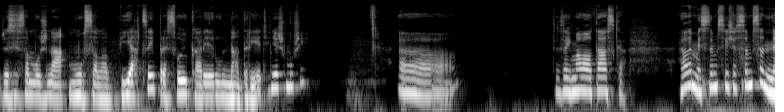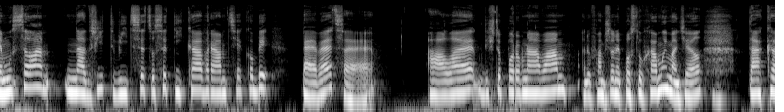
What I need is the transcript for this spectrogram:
že jsi se možná musela viacej pre svoju kariéru nadrieť než muži? Uh, to je zajímavá otázka. Hele, myslím si, že jsem se nemusela nadřít více, co se týká v rámci jakoby PVC, ale když to porovnávám, a doufám, že to neposlouchá můj manžel, tak uh,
